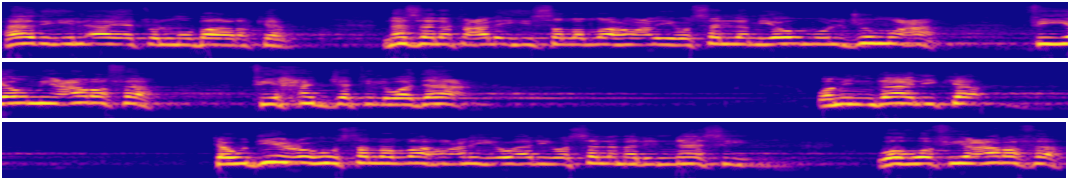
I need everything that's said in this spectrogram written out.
هذه الآية المباركة نزلت عليه صلى الله عليه وسلم يوم الجمعة في يوم عرفة في حجة الوداع. ومن ذلك توديعه صلى الله عليه وآله وسلم للناس وهو في عرفة.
